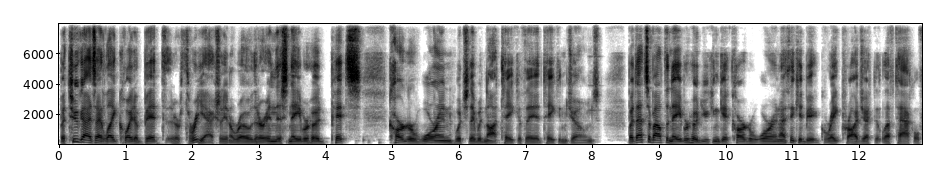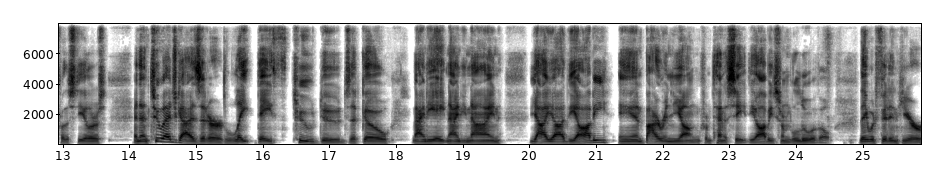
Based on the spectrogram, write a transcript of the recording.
But two guys I like quite a bit, or three actually in a row, that are in this neighborhood Pitts, Carter Warren, which they would not take if they had taken Jones. But that's about the neighborhood you can get Carter Warren. I think he'd be a great project at left tackle for the Steelers. And then two edge guys that are late day two dudes that go 98, 99 Yaya Diaby and Byron Young from Tennessee. Diaby's from Louisville. They would fit in here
